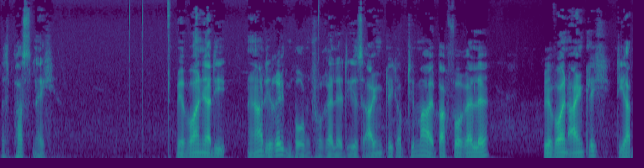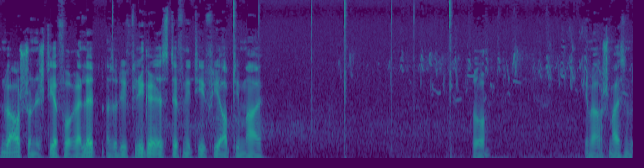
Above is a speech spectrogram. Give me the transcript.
Das passt nicht. Wir wollen ja die... Ja, die Regenbogenforelle. Die ist eigentlich optimal. Bachforelle. Wir wollen eigentlich... Die hatten wir auch schon, eine Stierforelle. Also die Fliege ist definitiv hier optimal. So. Gehen wir auch schmeißen...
